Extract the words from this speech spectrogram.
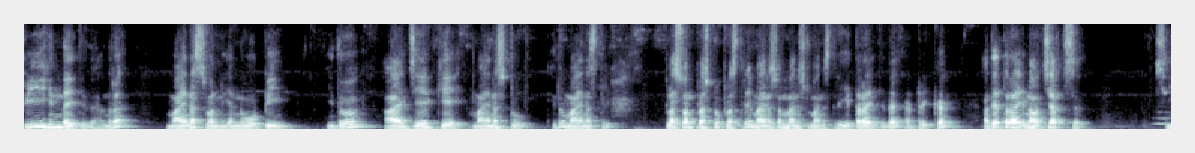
ಪಿ ಹಿಂದೆ ಐತಿದೆ ಅಂದ್ರೆ minus one N O P ಇದು I J K minus two ಇದು minus three plus one plus two plus three minus one minus two minus three ಈ ಥರ ಐತಿದೆ ಟ್ರಿಕ್ ಅದೇ ಥರ ಈಗ ನಾವು church C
